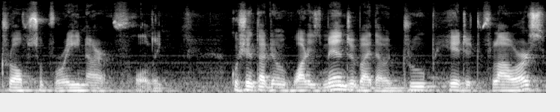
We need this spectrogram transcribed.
drops of rain are falling. Question 13. What is meant by the droop-headed flowers?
